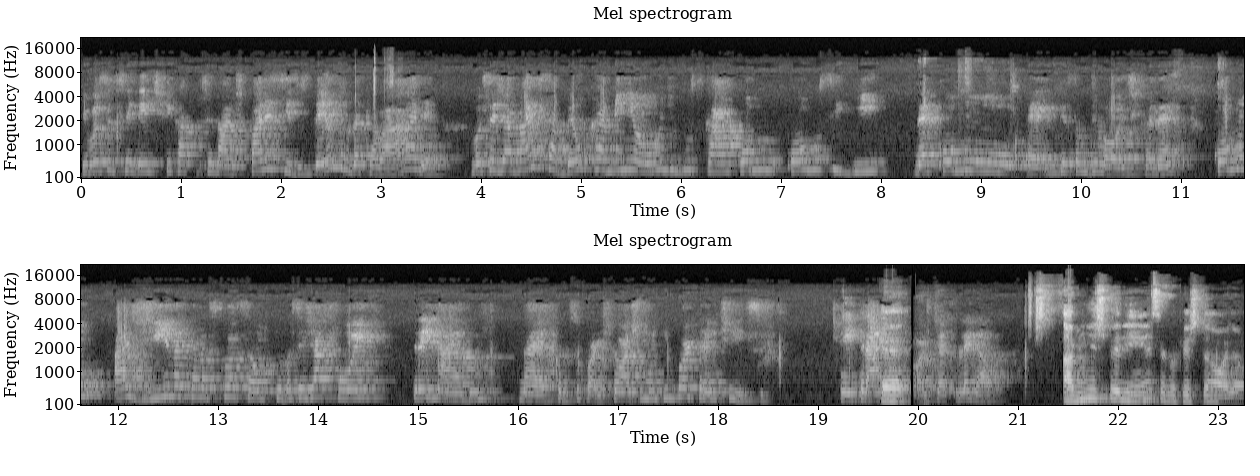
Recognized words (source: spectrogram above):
E você se identificar com cenários parecidos dentro daquela área, você já vai saber o caminho aonde buscar, como, como seguir, né? Como, é, em questão de lógica, né? Como agir naquela situação, porque você já foi treinado na época do suporte. Então, eu acho muito importante isso. Entrar é, em esporte, acho legal. A minha experiência com a questão, olha,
